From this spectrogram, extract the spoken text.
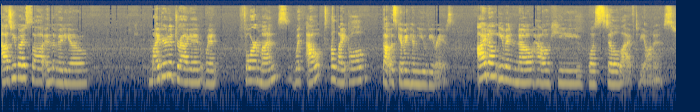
As you guys saw in the video, my bearded dragon went four months without a light bulb that was giving him UV rays. I don't even know how he was still alive, to be honest.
